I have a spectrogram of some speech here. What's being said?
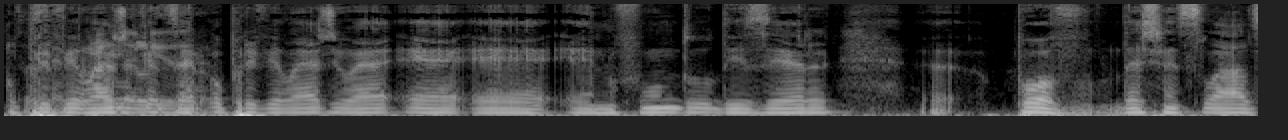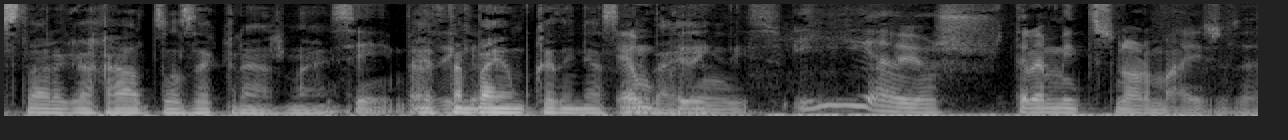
O privilégio, quer dizer, o privilégio é, é, é, é no fundo dizer povo, deixem-se lá de estar agarrados aos ecrãs, não é? Sim, é também um bocadinho essa é ideia. Um bocadinho disso. E há os trâmites normais da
